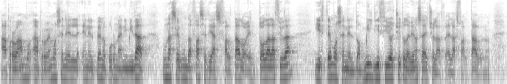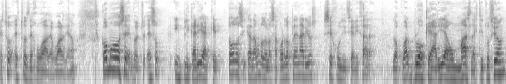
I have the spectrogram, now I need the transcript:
aprobamos, aprobemos en el, en el pleno por unanimidad una segunda fase de asfaltado en toda la ciudad y estemos en el 2018 y todavía no se ha hecho el, asfaltado. ¿no? Esto, esto es de jugada de guardia. ¿no? ¿Cómo se, pues eso implicaría que todos y cada uno de los acuerdos plenarios se judicializara lo cual bloquearía aún más la institución,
